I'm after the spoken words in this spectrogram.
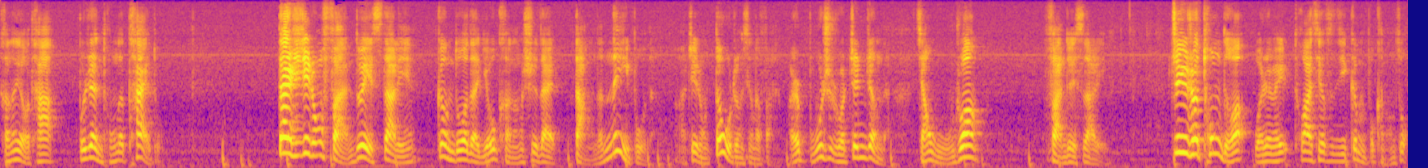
可能有他不认同的态度。但是这种反对斯大林，更多的有可能是在党的内部的啊。这种斗争性的反，而不是说真正的想武装反对斯大林。至于说通德，我认为图哈切夫斯基根本不可能做，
